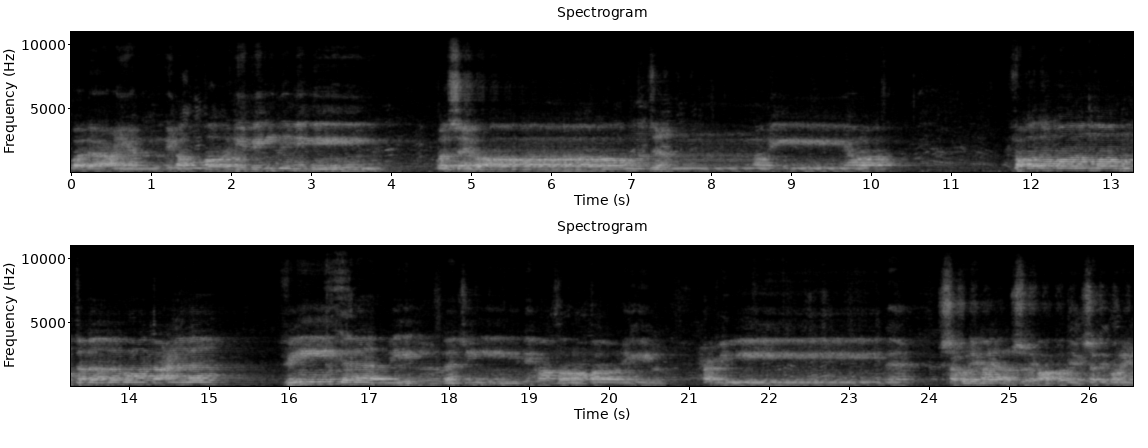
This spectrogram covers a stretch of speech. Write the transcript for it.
وداعيا إلى الله بإذنه وسراجا منيرا فقد قال الله تبارك وتعالى في كلامه المجيد وفرقانه الحميد সকলে মায়া রসুলের মহব্বত একসাথে পড়েন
